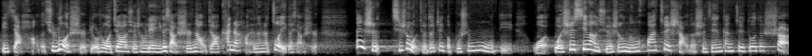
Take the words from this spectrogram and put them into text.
比较好的去落实。比如说，我就要学生练一个小时，那我就要看着好在那做一个小时。但是其实我觉得这个不是目的，我我是希望学生能花最少的时间干最多的事儿。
